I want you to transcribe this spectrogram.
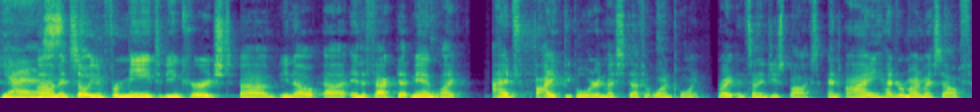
Yes. Um, and so even for me to be encouraged, um, you know, uh, in the fact that man, like I had five people wearing my stuff at one point, right, in Sunday Juice Box, and I had to remind myself,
